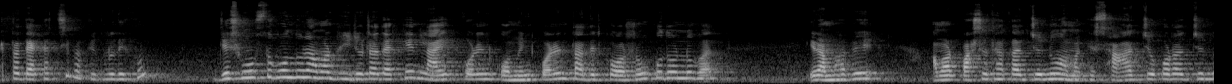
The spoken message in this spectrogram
একটা দেখাচ্ছি বাকিগুলো দেখুন। যে সমস্ত বন্ধুরা আমার ভিডিওটা দেখেন লাইক করেন কমেন্ট করেন, তাদেরকে অসংখ্য ধন্যবাদ। এরমভাবে আমার পাশে থাকার জন্য, আমাকে সাহায্য করার জন্য,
